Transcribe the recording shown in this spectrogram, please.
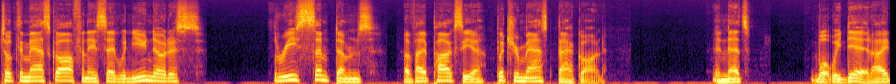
took the mask off and they said, when you notice three symptoms of hypoxia, put your mask back on. And that's what we did. I,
